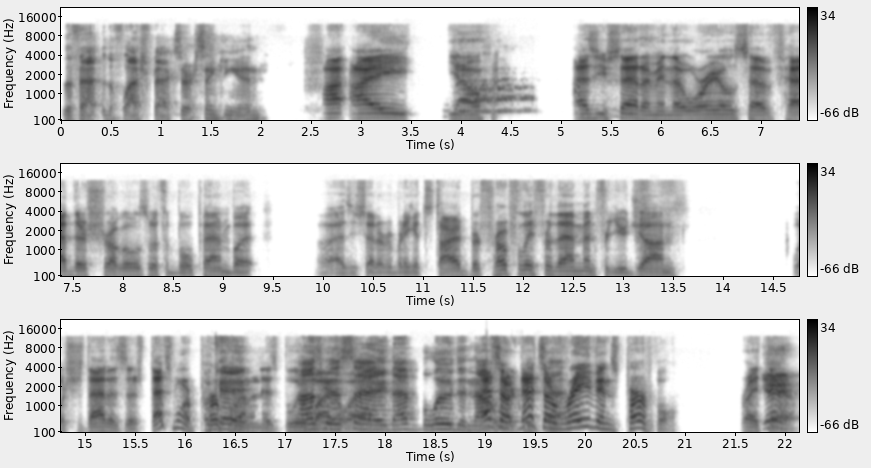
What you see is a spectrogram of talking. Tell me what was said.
the fat the flashbacks are sinking in. I, I, you know, as you said, I mean, the Orioles have had their struggles with the bullpen, but uh, as you said, everybody gets tired. But hopefully for them and for you, John, which that is this, that's more purple Okay, than it is blue. I was by gonna the way. say that blue did not. that's a work with that's a that. Ravens purple, right Yeah. there.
